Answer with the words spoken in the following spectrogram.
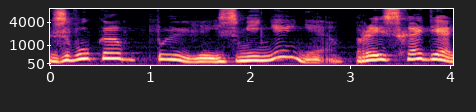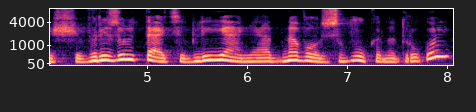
Звуковые изменения, происходящие в результате влияния одного звука на другой,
